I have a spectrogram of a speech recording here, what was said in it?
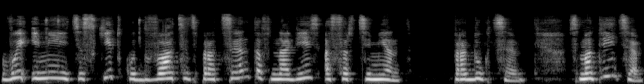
вы имеете скидку 20% на весь ассортимент продукции. Смотрите,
